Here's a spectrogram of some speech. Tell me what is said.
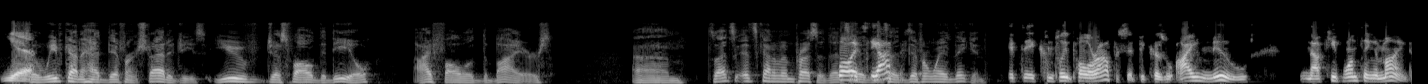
Yeah. So we've kind of had different strategies. You've just followed the deal. I followed the buyers. Um, so that's it's kind of impressive. That's, well, it's a, the that's a different way of thinking. It's a complete polar opposite because I knew. Now, keep one thing in mind:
